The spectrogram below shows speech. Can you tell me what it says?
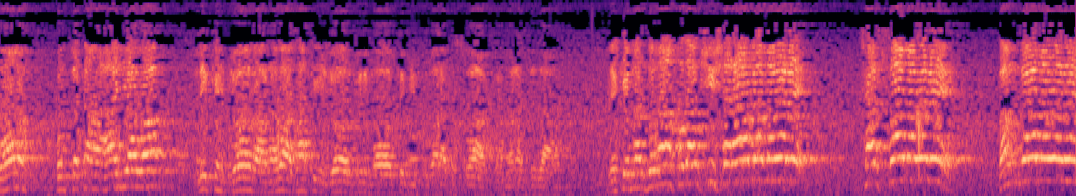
گون کلکتہ آیا ہوا لیکن جور روا تھا کہ جور میری موت بھی تمہارا پسوار کا ہمارا سزا لیکن مردما خدا کی شراب ہمارے چرسا ہمارے بنگا ہمارے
